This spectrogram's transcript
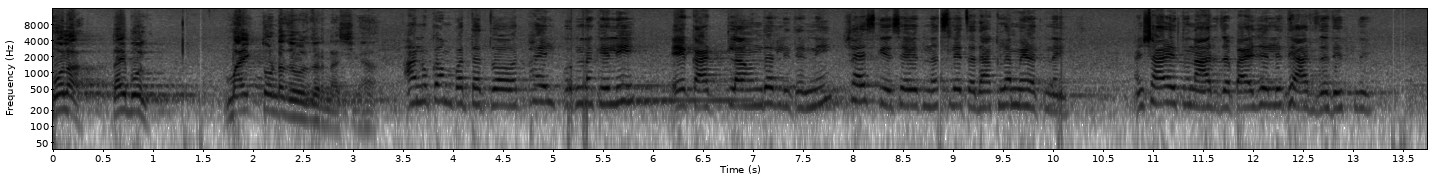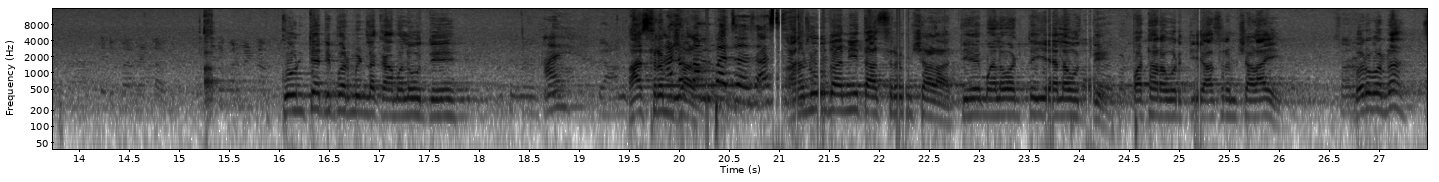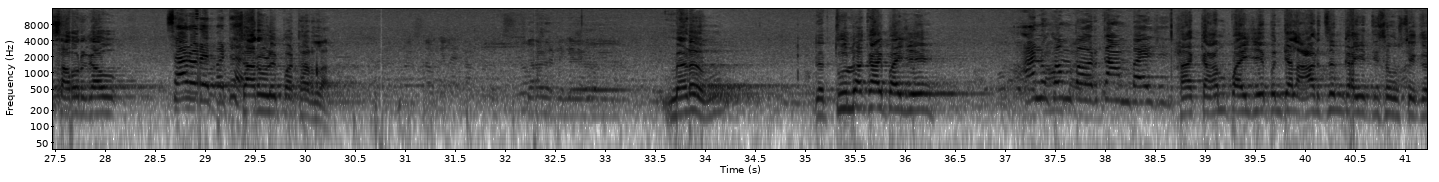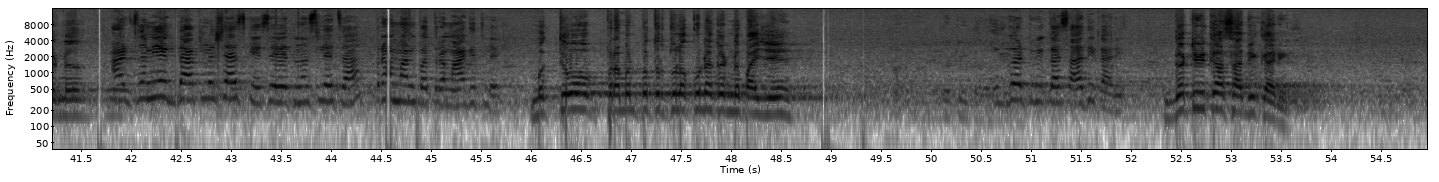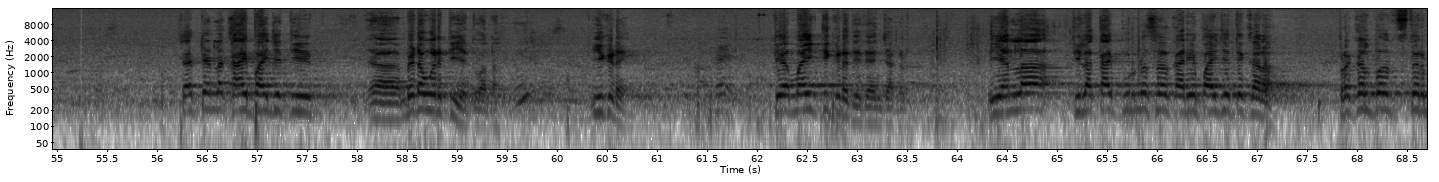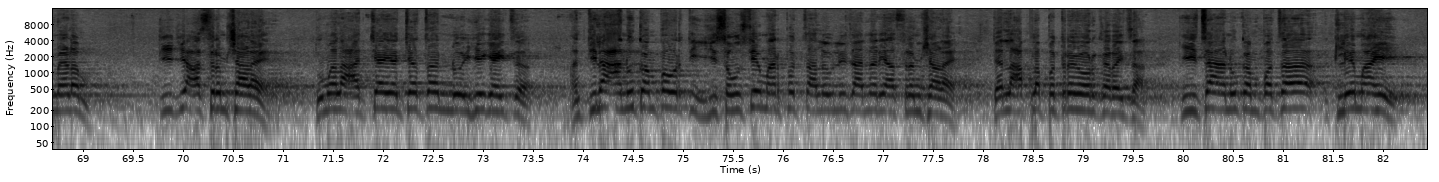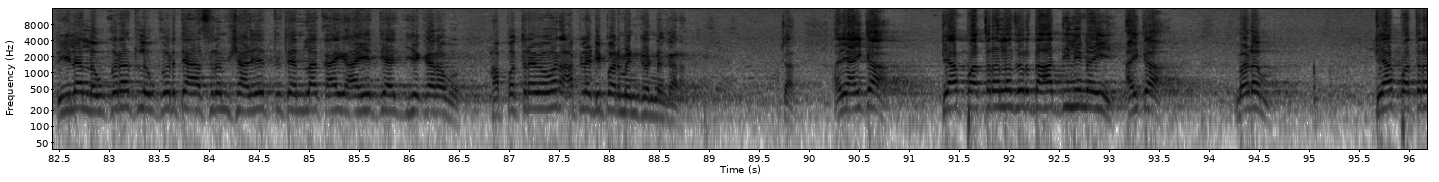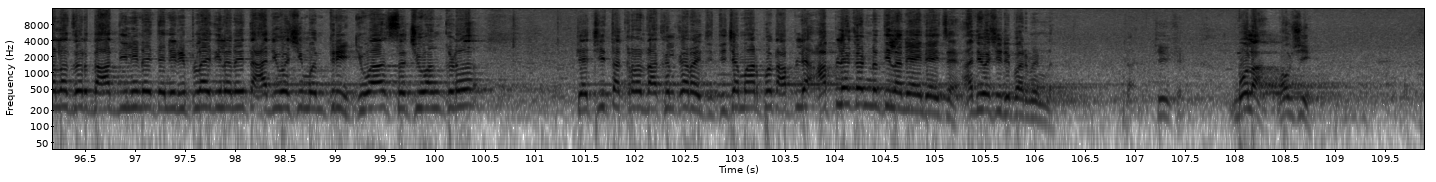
बोला ताई बोल माईक तोंडाजवळ जर नाशिक हा अनुकंप तत्वावर फाईल पूर्ण केली. एक आठ लावून धरली त्यांनी. शासकीय सेवेत नसल्याचा दाखला मिळत नाही. आणि शाळेतून अर्ज पाहिजे ते अर्ज देत नाही. कोणत्या डिपार्टमेंटला कामाला होते. आश्रमशाळा. अनुकंपाचं अनुदानित आश्रमशाळा ते मला वाटतं याला होते. पठारावरती आश्रमशाळा आहे. बरोबर ना? सावरगाव सारोळे पठार. सारोळे पठारला. मॅडम तर तुला काय पाहिजे? अनुकंपावर काम पाहिजे. हा काम पाहिजे पण त्याला अडचण काय येते संस्थेकडनं? अडचणी एक दाखला शासकीय सेवेत नसल्याचा प्रमाणपत्र मागितलंय. मग तो प्रमाणपत्र तुला कुणाकडनं पाहिजे? गट विकास अधिकारी. गट विकास अधिकारी. साहेब त्यांना काय पाहिजे ती अं, बेटा वरती येतो आता. इकडे. ते माईक तिकडे दे त्यांच्याकडे. यांना तिला काय पूर्ण सहकार्य पाहिजे ते करा. प्रकल्प तर मॅडम ती जी आश्रमशाळा आहे तुम्हाला आजच्या याच्याचा नो- हे घ्यायचं आणि तिला अनुकंपावरती ही संस्थेमार्फत चालवली जाणारी आश्रमशाळा आहे त्याला आपला पत्रव्यवहार करायचा. की हिचा अनुकंपाचा क्लेम आहे. तर हिला लवकरात लवकर त्या आश्रमशाळेत त्यांना काय आहे त्या हे करावं. हा पत्रव्यवहार आपल्या डिपार्टमेंटकडनं करा. चाल. आणि ऐका त्या पत्राला जर दाद दिली नाही ऐका. मॅडम त्या पत्राला जर दाद दिली नाही त्यांनी रिप्लाय दिला नाही तर आदिवासी मंत्री किंवा सचिवांकडं त्याची तक्रार दाखल करायची. तिच्या मार्फत आपल्या आपल्याकडनं तिला न्याय द्यायचा आहे आदिवासी डिपार्टमेंटनं ठीक आहे. बोला मावशी.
